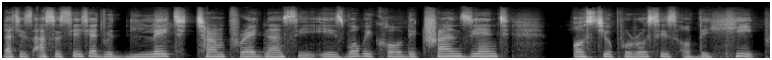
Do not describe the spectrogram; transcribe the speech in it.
that is associated with late term pregnancy is what we call the transient osteoporosis of the hip.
